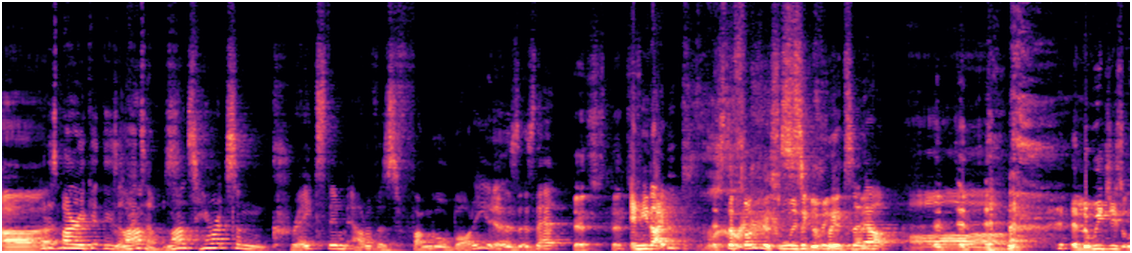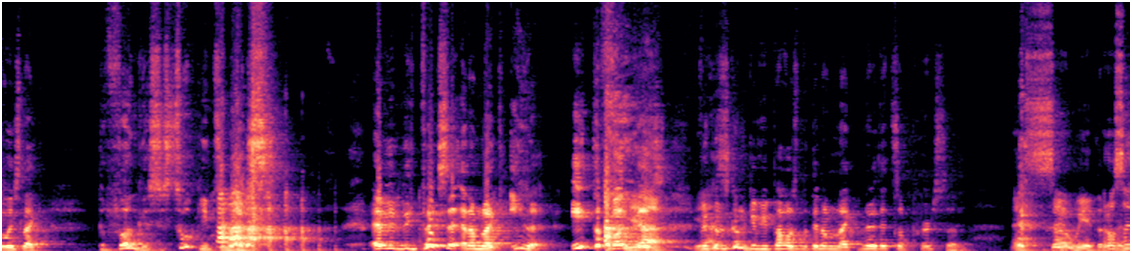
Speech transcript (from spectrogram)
Uh, where does Mario get these Lance, items? Lance Henriksen creates them out of his fungal body. Is, is that? That's that's. And he like it's the fungus always giving it secretes it out. Oh. And, and, oh. and Luigi's always like, the fungus is talking to us. and then he picks it, and I'm like, eat it. Eat the fungus. Yeah, yeah. Because it's going to give you powers. But then I'm like, no, that's a person. It's so weird. But also,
